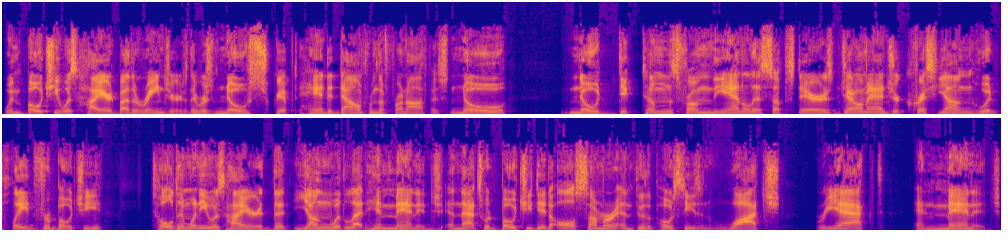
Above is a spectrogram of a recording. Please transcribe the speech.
When Bochy was hired by the Rangers, there was no script handed down from the front office, no no dictums from the analysts upstairs. General manager Chris Young, who had played for Bochy, told him when he was hired that Young would let him manage, and that's what Bochy did all summer and through the postseason. Watch, react, and manage.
